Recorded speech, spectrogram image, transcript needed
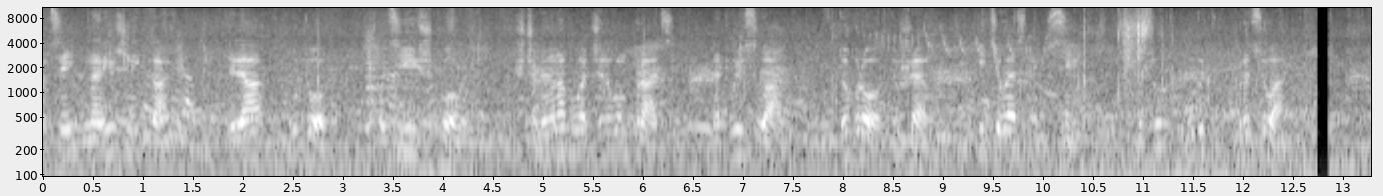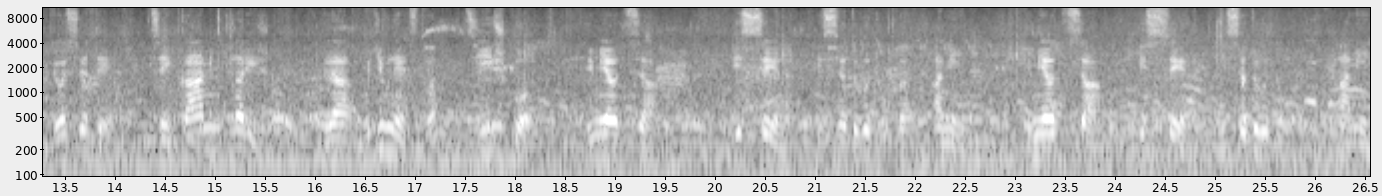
оцей наріжний камінь для будови оцієї школи, щоб вона була джерелом праці на твою славу, добро, душевне і тілесне всіх, що тут будуть працювати і освяти цей камінь наріжний для будівництва цієї школи ім'я Отця і Сина, і Святого Духа. Амінь. Ім'я Отця і Сина, і Святого Духа. Амінь.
